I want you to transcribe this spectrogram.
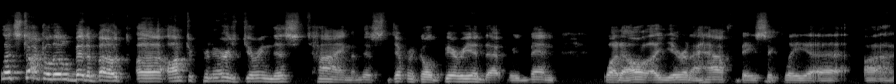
let's talk a little bit about uh, entrepreneurs during this time and this difficult period that we've been, what, a year and a half basically uh, uh,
